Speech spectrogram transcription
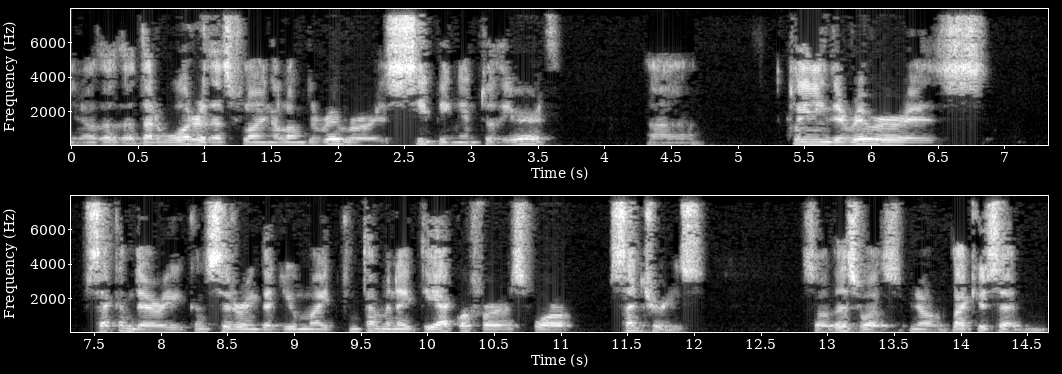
you know, the, the, that water that's flowing along the river is seeping into the earth. Uh, cleaning the river is secondary, considering that you might contaminate the aquifers for centuries. So this was, you know, like you said,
